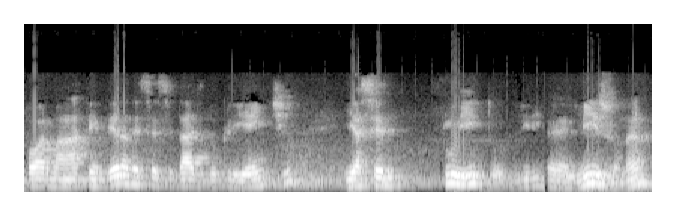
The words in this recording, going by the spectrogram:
forma a atender a necessidade do cliente e a ser fluido, é, liso, né?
